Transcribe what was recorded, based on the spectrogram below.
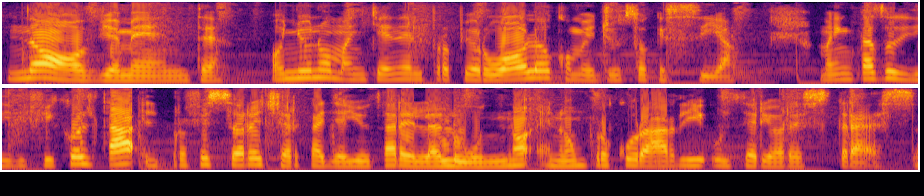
No, ovviamente. Ognuno mantiene il proprio ruolo come è giusto che sia, ma in caso di difficoltà il professore cerca di aiutare l'alunno e non procurargli ulteriore stress.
